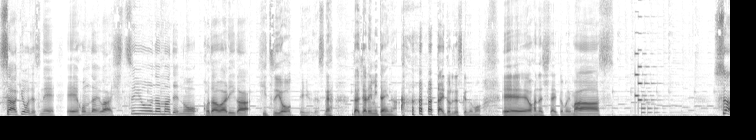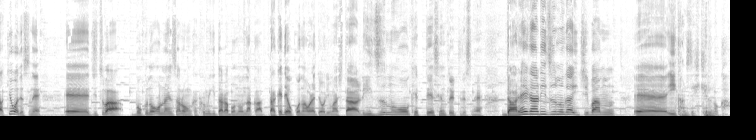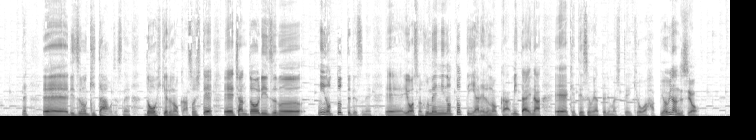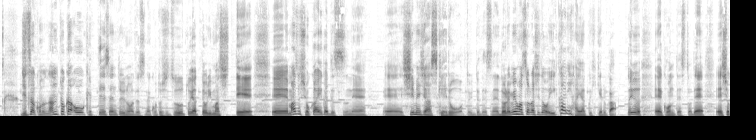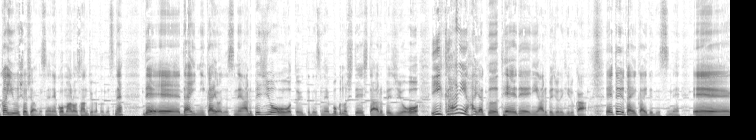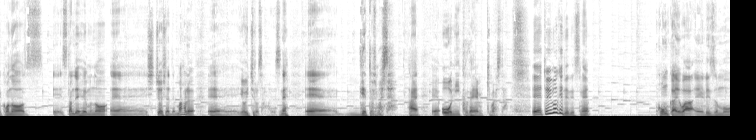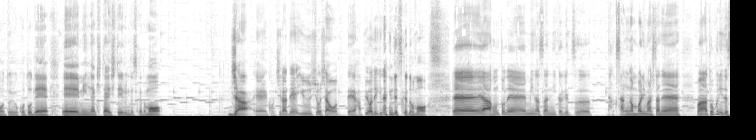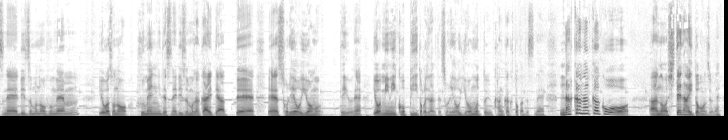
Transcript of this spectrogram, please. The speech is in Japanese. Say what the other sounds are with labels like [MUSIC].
さあ今日はですね、えー、本題は必要なまでのこだわりが必要っていうですねダジャレみたいな [LAUGHS] タイトルですけども、えー、お話ししたいと思います。さあ今日はですね、えー、実は僕のオンラインサロン書き込みギターラボの中だけで行われておりましたリズム王決定戦といってですね誰がリズムが一番、えー、いい感じで弾けるのか。ねえー、リズムギターをですねどう弾けるのかそして、えー、ちゃんとリズムにのっとってですね、えー、要はその譜面にのっとってやれるのかみたいな、え決定戦をやっておりまして今日は発表日なんですよ。実はこのなんとか王決定戦というのはですね今年ずっとやっておりまして、えー、まず初回がですねえー、シメジャースケール王といってですねドレミファソラシドをいかに早く弾けるかという、えー、コンテストで、えー、初回優勝者はですね猫丸さんという方ですね。で、えー、第2回はですねアルペジオ王といってですね僕の指定したアルペジオをいかに早く丁寧にアルペジオできるか、えー、という大会でですね、えー、このえスタンド FM の、えー、視聴者でもある、えー、陽一郎さんがですね、えー、ゲットしました。はい、えー、王に輝きました。えー、というわけでですね今回は、えー、リズム王ということで、えー、みんな期待しているんですけどもじゃあ、えー、こちらで優勝者をって発表はできないんですけども、えー、いやほんとね皆さん2ヶ月たくさん頑張りましたね。まあ特にですねリズムの譜面要はその譜面にですねリズムが書いてあって、えー、それを読むっていうね要は耳コピーとかじゃなくてそれを読むという感覚とかですねなかなかこうあのしてないと思うんですよね。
